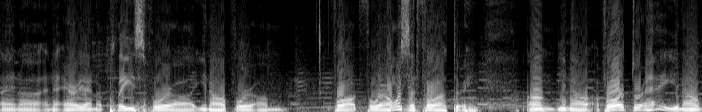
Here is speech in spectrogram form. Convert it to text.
and uh, an area and a place for uh, you know for um Fallout 4. I almost said Fallout 3. um, you know Fallout 3. Hey, you know,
